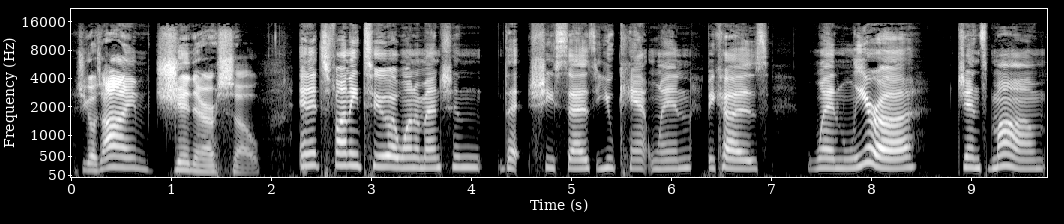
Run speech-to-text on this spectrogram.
And she goes, "I'm Jyn Erso." And it's funny too. I want to mention that she says you can't win because when Lyra, Jyn's mom,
